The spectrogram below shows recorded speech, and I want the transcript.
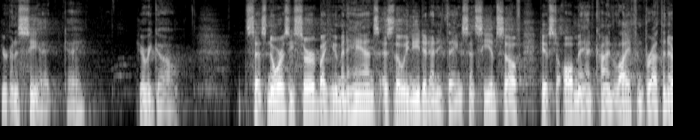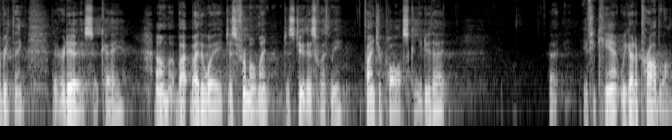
you're going to see it, okay? Here we go. It says, Nor is he served by human hands as though he needed anything, since he himself gives to all mankind life and breath and everything. There it is, okay? Um, by, by, the way, just for a moment, just do this with me. Find your pulse. Can you do that? Uh, if you can't, we got a problem,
